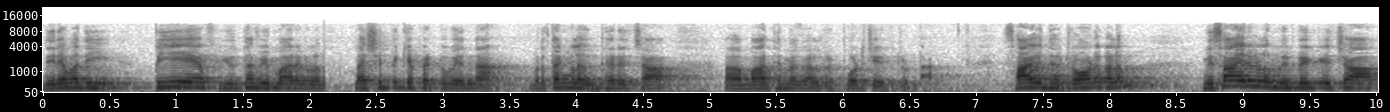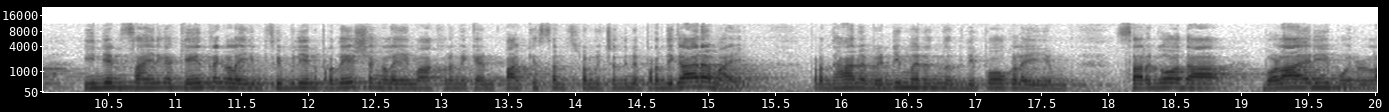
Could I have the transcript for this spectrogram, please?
നിരവധി പി എ എഫ് യുദ്ധവിമാനങ്ങളും നശിപ്പിക്കപ്പെട്ടു എന്ന് വൃത്തങ്ങളെ ഉദ്ധരിച്ച മാധ്യമങ്ങൾ റിപ്പോർട്ട് ചെയ്തിട്ടുണ്ട്. സായുധ ഡ്രോണുകളും മിസൈലുകളും ഉപയോഗിച്ച ഇന്ത്യൻ സൈനിക കേന്ദ്രങ്ങളെയും സിവിലിയൻ പ്രദേശങ്ങളെയും ആക്രമിക്കാൻ പാകിസ്ഥാൻ ശ്രമിച്ചതിന് പ്രതികാരമായി പ്രധാന വെടിമരുന്ന് ഡിപ്പോകളെയും സർഗോദ ബൊളാരി പോലുള്ള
